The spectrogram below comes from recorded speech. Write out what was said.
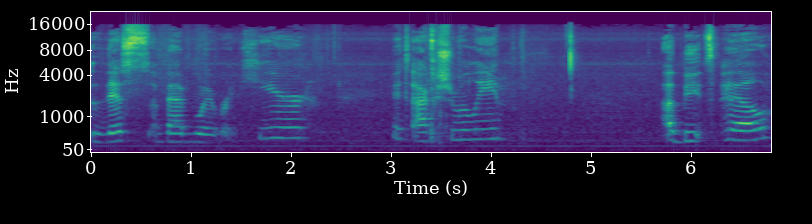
this bad boy right here. It's actually a Beats pill.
